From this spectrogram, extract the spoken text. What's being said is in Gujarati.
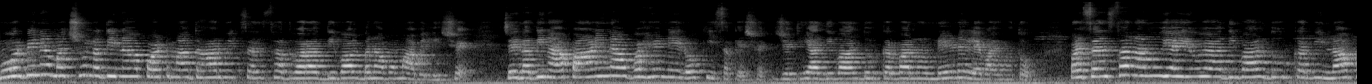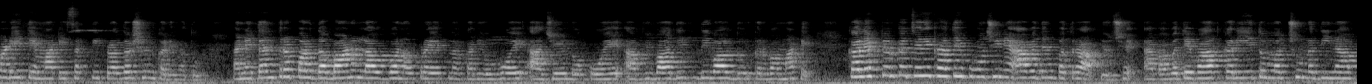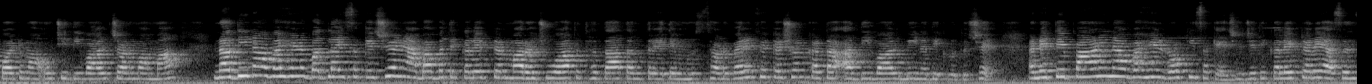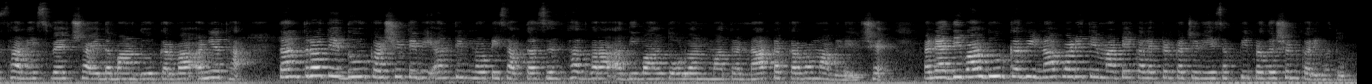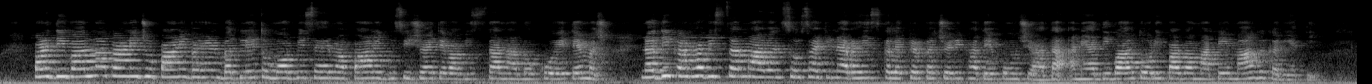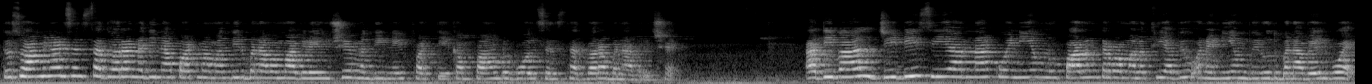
મોરબીના મચ્છુ નદીના પટમાં ધાર્મિક સંસ્થા દ્વારા દિવાલ બનાવવામાં આવેલી છે. જે નદીના પાણીના વહેણને રોકી શકે છે, જેથી આ દિવાલ દૂર કરવાનો નિર્ણય લેવાયો હતો. પણ સંસ્થાના અનુયાયીઓએ આ દિવાલ દૂર કરવી ન પડે તે માટે શક્તિ પ્રદર્શન કર્યું હતું અને તંત્ર પર દબાણ લાવવાનો પ્રયત્ન કર્યો હોય આજે લોકોએ આ વિવાદિત દિવાલ દૂર કરવા માટે કલેક્ટર કચેરી ખાતે પહોંચીને આવેદનપત્ર આપ્યું છે. આ બાબતે વાત કરીએ તો મચ્છુ નદીના પટમાં ઊંચી દિવાલ ચણવામાં નદીના વહેણ બદલાઈ શકે છે અને આ બાબતે કલેક્ટરમાં રજૂઆત થતા તંત્રે તેમનું સ્થળ વેરિફિકેશન કરતા આ દિવાલ બિનઅધિકૃત છે અને તે પાણીના વહેણ રોકી શકે છે, જેથી કલેક્ટરે આ સંસ્થાને સ્વેચ્છાએ દબાણ દૂર કરવા અન્યથા તંત્ર તે દૂર કરશે તેવી અંતિમ નોટિસ આપતા સંસ્થા દ્વારા આ દિવાલ તોડવાનું માત્ર નાટક કરવામાં આવી રહ્યું છે અને આ દિવાલ દૂર કરવી ન પડે તે માટે કલેક્ટર કચેરીએ શક્તિ પ્રદર્શન કર્યું હતું. પણ દિવાલના કારણે જો પાણી વહેણ બદલે તો મોરબી શહેરમાં પાણી ઘૂસી જાય તેવા વિસ્તારના લોકોએ તેમજ નદી કાંઠા વિસ્તારમાં આવેલ સોસાયટીના રહીશ કલેક્ટર કચેરી ખાતે પહોંચ્યા હતા અને આ દિવાલ તોડી પાડવા માટે માંગ કરી હતી. તો સ્વામિનારાયણ સંસ્થા દ્વારા નદીના પટમાં મંદિર બનાવવામાં આવી રહ્યું છે. મંદિરની ફરતી કમ્પાઉન્ડ વોલ સંસ્થા દ્વારા બનાવેલ છે. આ દિવાલ જીડીસીઆરના કોઈ નિયમનું પાલન કરવામાં નથી આવ્યું અને નિયમ વિરુદ્ધ બનાવેલ હોય.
